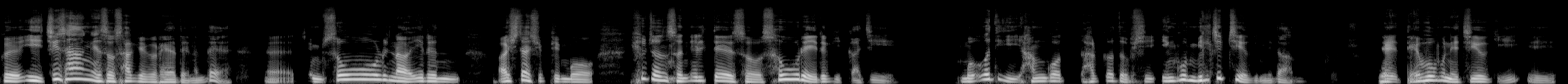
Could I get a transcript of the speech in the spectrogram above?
그 이 지상에서 사격을 해야 되는데 예 지금 서울이나 이런 아시다시피 뭐 휴전선 일대에서 서울에 이르기까지 뭐 어디 한 곳 할 것 없이 인구 밀집 지역입니다. 그렇죠. 대 대부분의 지역이. 이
